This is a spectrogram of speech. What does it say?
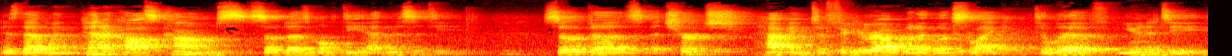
is that when Pentecost comes, so does multi ethnicity. So does a church having to figure out what it looks like to live unity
